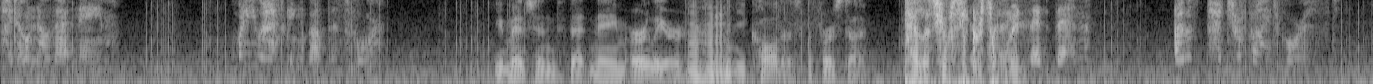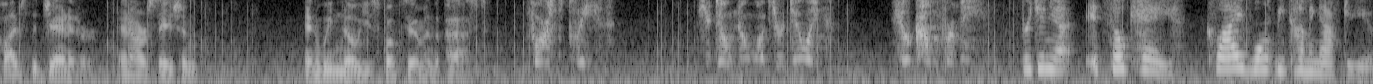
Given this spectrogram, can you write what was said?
I don't know that name. What are you asking about this for? You mentioned that name earlier mm-hmm. when you called us the first time. Tell us your secrets, What I woman. said then? I was petrified, Forrest. Clive's the janitor at our station, and we know you spoke to him in the past. Forrest, please. You don't know what you're doing. He'll come for me. Virginia, it's okay. Clive won't be coming after you.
